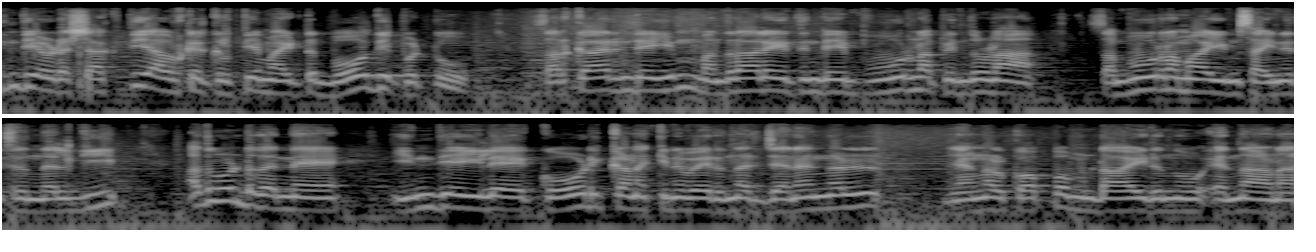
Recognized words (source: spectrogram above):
ഇന്ത്യയുടെ ശക്തി അവർക്ക് കൃത്യമായിട്ട് ബോധ്യപ്പെട്ടു. സർക്കാരിന്റെയും മന്ത്രാലയത്തിന്റെയും പൂർണ പിന്തുണ സമ്പൂർണമായും സൈന്യത്തിന് നൽകി. അതുകൊണ്ട് തന്നെ ഇന്ത്യയിലെ കോടിക്കണക്കിന് വരുന്ന ജനങ്ങൾ ഞങ്ങൾക്കൊപ്പമുണ്ടായിരുന്നു എന്നാണ്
